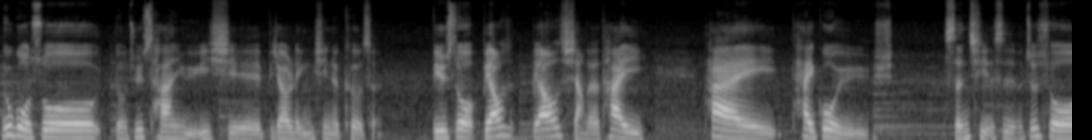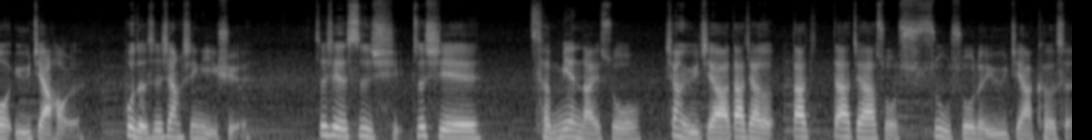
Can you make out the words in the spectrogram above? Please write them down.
如果说有去参与一些比较灵性的课程，比如说不要不要想得太太太过于神奇的事，就是说瑜伽好了，或者是像心理学这些事情这些层面来说。像瑜伽，大家的大大家所诉说的瑜伽课程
